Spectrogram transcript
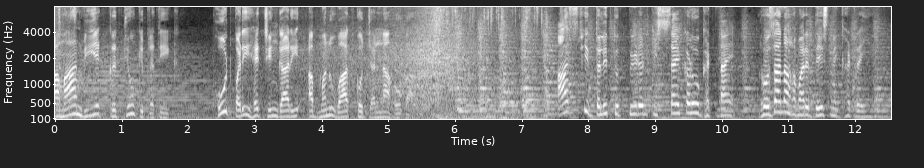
अमानवीय कृत्यों की प्रतीक। फूट पड़ी है चिंगारी, अब मनुवाद को जलना होगा। आज भी दलित उत्पीड़न की सैकड़ों घटनाएँ रोज़ाना हमारे देश में घट रही हैं।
